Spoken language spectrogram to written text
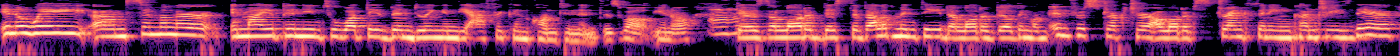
in a way um, similar in my opinion to what they've been doing in the african continent as well you know uh-huh. there's a lot of this development aid a lot of building of infrastructure a lot of strengthening countries there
